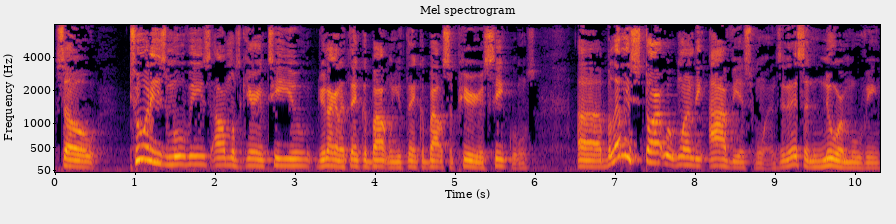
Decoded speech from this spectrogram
So, two of these movies, I almost guarantee you, you're not going to think about when you think about superior sequels. Uh, but let me start with one of the obvious ones, and it's a newer movie,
